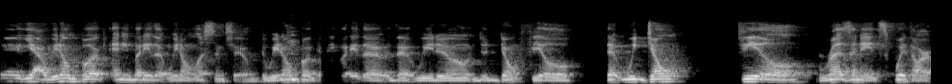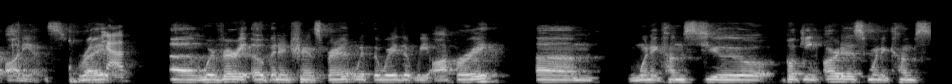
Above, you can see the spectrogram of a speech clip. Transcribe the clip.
Yeah, we don't book anybody that we don't listen to. We don't mm-hmm. book anybody that that we don't don't feel that we don't feel resonates with our audience, right? Yeah. Uh, we're very open and transparent with the way that we operate. Um, when it comes to booking artists, when it comes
